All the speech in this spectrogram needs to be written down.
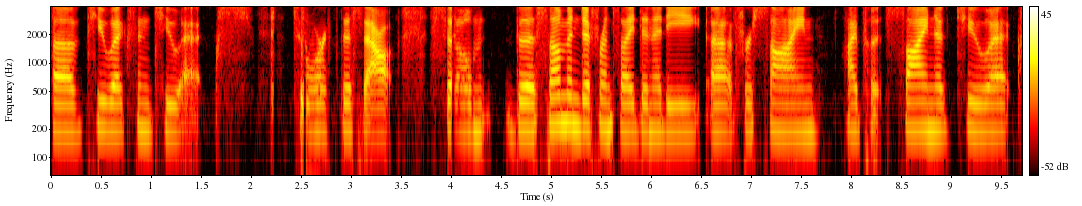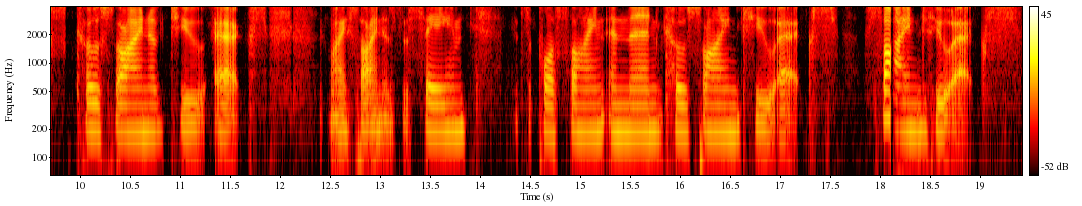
of 2x and 2x to work this out. So the sum and difference identity uh, for sine, I put sine of 2x, cosine of 2x. My sine is the same. It's a plus sign. And then cosine 2x, sine 2x.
